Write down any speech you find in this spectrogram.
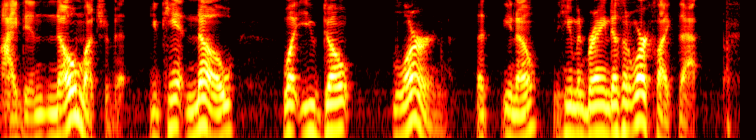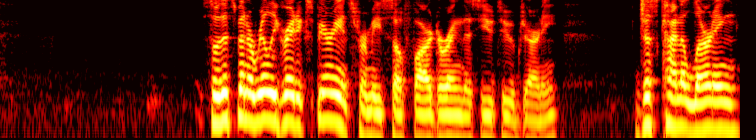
I didn't know much of it. You can't know what you don't learn. That, you know, the human brain doesn't work like that. So that's been a really great experience for me so far during this YouTube journey. Just kind of learning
